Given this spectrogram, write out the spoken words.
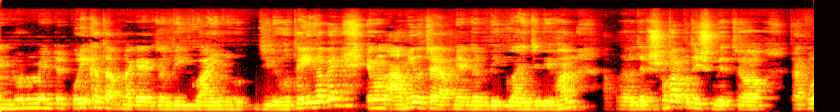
এনরোলমেন্টের পরীক্ষাতে আপনাকে একজন বিজ্ঞ আইনজীবী হতেই হবে এবং আমিও চাই আপনি একজন বিজ্ঞ আইনজীবী হন। আপনাদের সবার প্রতি শুভেচ্ছা থাকল।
